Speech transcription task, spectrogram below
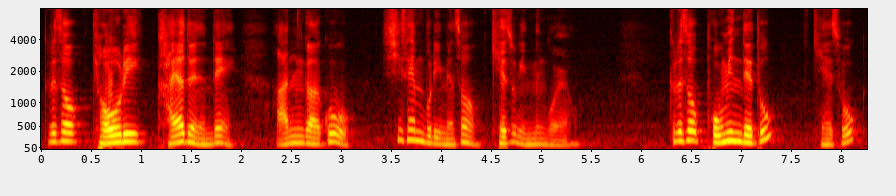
그래서 겨울이 가야 되는데 안 가고 시샘 부리면서 계속 있는 거예요. 그래서 봄인데도 계속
